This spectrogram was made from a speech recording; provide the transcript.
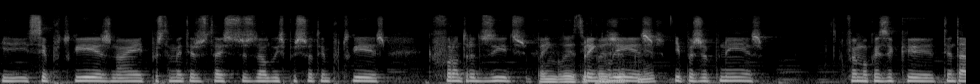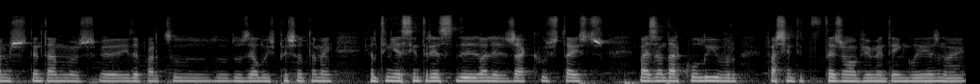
e, ser português, não é? E depois também ter os textos de José Luís Peixoto em português que foram traduzidos para inglês, para e, inglês para japonês. e para japonês foi uma coisa que tentámos, tentámos uh, e da parte do, do, do Zé Luís Peixoto também, ele tinha esse interesse de, olha, já que os textos vais andar com o livro, faz sentido que estejam obviamente em inglês, não é?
